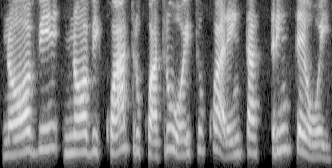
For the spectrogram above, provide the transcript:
99448 4038.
